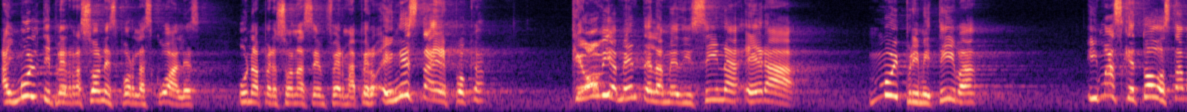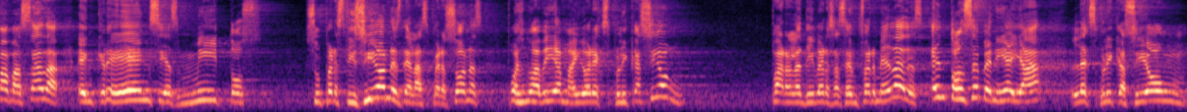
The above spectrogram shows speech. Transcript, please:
hay múltiples razones por las cuales una persona se enferma. Pero en esta época, que obviamente la medicina era muy primitiva y más que todo estaba basada en creencias, mitos, supersticiones de las personas, pues no había mayor explicación para las diversas enfermedades. Entonces venía ya la explicación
